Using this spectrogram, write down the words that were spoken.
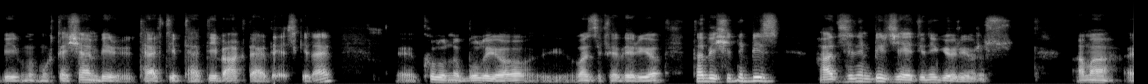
bir muhteşem bir tertip tertibi hak derdi eskiler. E, kulunu buluyor, vazife veriyor. Tabii şimdi biz hadisenin bir cihetini görüyoruz. Ama e,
